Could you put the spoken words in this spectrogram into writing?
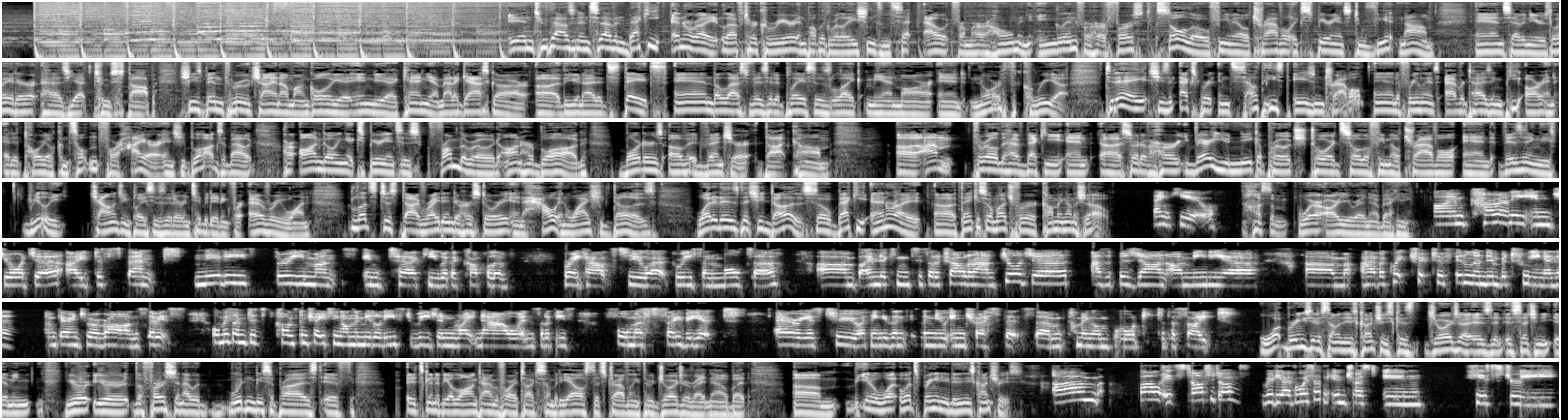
In 2007, Becky Enright left her career in public relations and set out from her home in England for her first solo female travel experience to Vietnam, and seven years later has yet to stop. She's been through China, Mongolia, India, Kenya, Madagascar, uh, the United States, and the less visited places like Myanmar and North Korea. Today, she's an expert in Southeast Asian travel and a freelance advertising, PR, and editorial consultant for hire, and she blogs about her ongoing experience experiences from the road on her blog, bordersofadventure.com. Uh, I'm thrilled to have Becky and uh, sort of her very unique approach towards solo female travel and visiting these really challenging places that are intimidating for everyone. Let's just dive right into her story and how and why she does what it is that she does. So, Becky Enright, uh, thank you so much for coming on the show. Thank you. Awesome. Where are you right now, Becky? I'm currently in Georgia. I just spent nearly three months in Turkey with a couple of breakouts to uh, Greece and Malta. Um, but I'm looking to sort of travel around Georgia, Azerbaijan, Armenia. Um, I have a quick trip to Finland in between and then I'm going to Iran. So it's almost I'm just concentrating on the Middle East region right now and sort of these former Soviet areas too, I think is a, is a new interest that's um, coming on board to the site. What brings you to some of these countries? Because Georgia is is such an. I mean, you're you're the first, and I would wouldn't be surprised if it's going to be a long time before I talk to somebody else that's traveling through Georgia right now. But um, you know, what what's bringing you to these countries? Um, well, it started off really. I've always had an interest in history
